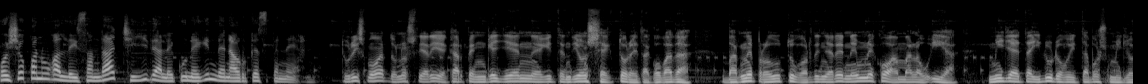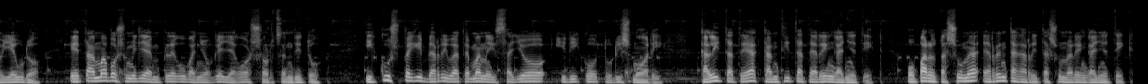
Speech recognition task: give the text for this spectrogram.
Joixo Juan Ugalde izan da txillidea lekun egin den aurkezpenean. Turismoa donostiari ekarpen gehien egiten dion sektoretako bada. Barne produktu gordinaren euneko amalau ia, mila eta irurogeita bos milioi euro, eta amabos mila enplegu baino gehiago sortzen ditu. Ikuspegi berri bat eman izaio iriko turismoari kalitatea kantitatearen gainetik, oparotasuna errentagarritasunaren gainetik,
